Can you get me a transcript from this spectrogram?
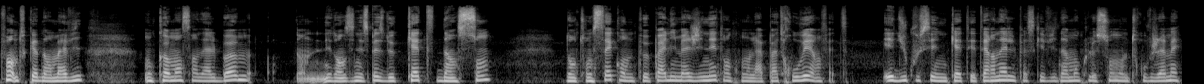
enfin, en tout cas, dans ma vie. On commence un album, on est dans une espèce de quête d'un son dont on sait qu'on ne peut pas l'imaginer tant qu'on l'a pas trouvé, en fait. Et du coup, c'est une quête éternelle parce qu'évidemment que le son, on le trouve jamais.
